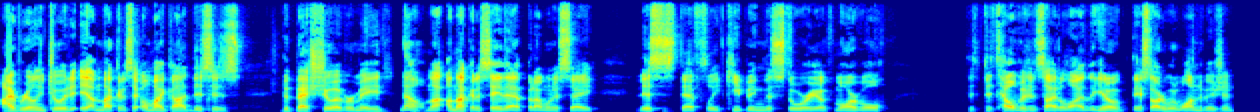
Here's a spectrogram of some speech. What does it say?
I really enjoyed it. I'm not going to say, oh my god, this is the best show ever made. No, I'm not. I'm not going to say that, but I want to say this is definitely keeping the story of Marvel, the, the television side alive. You know, they started with WandaVision.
